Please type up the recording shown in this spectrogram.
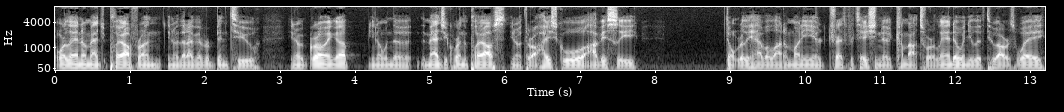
Orlando Magic playoff run, you know, that I've ever been to. You know, growing up, you know, when the, the Magic were in the playoffs, you know, throughout high school, obviously don't really have a lot of money or transportation to come out to Orlando when you live two hours away.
